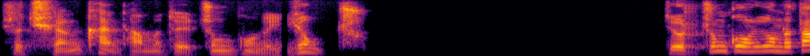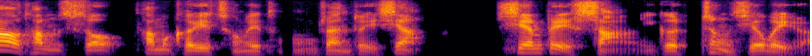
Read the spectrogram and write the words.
是全看他们对中共的用处。就是中共用得到他们的时候，他们可以成为统战对象。先被赏一个政协委员，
